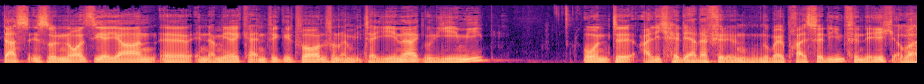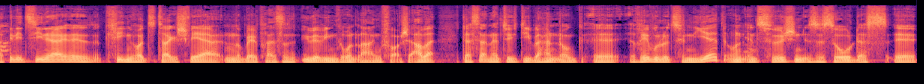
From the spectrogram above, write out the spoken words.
Das ist so in den 90er Jahren äh, in Amerika entwickelt worden von einem Italiener, Guglielmi. Und äh, eigentlich hätte er dafür den Nobelpreis verdient, finde ich. Aber ja. Mediziner äh, kriegen heutzutage schwer einen Nobelpreis, das sind überwiegend Grundlagenforscher. Aber das hat natürlich die Behandlung äh, revolutioniert und inzwischen ist es so, dass äh,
